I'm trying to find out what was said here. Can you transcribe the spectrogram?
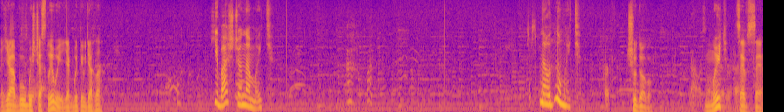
Я був би щасливий, якби ти вдягла. Хіба що на мить. На одну мить. Чудово. Мить це все.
